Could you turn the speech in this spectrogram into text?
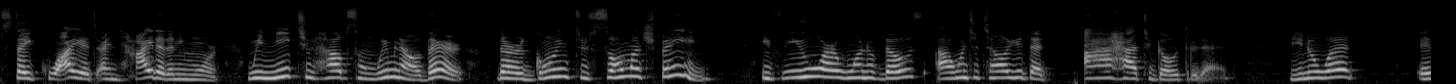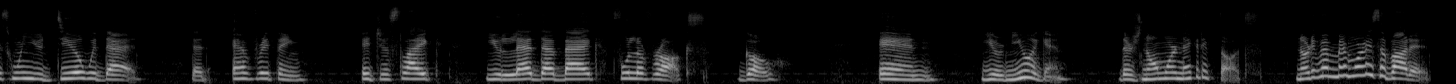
stay quiet and hide it anymore. We need to help some women out there that are going through so much pain. If you are one of those, I want to tell you that I had to go through that. You know what? It's when you deal with that that everything. It's just like you let that bag full of rocks go and you're new again. There's no more negative thoughts, not even memories about it.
